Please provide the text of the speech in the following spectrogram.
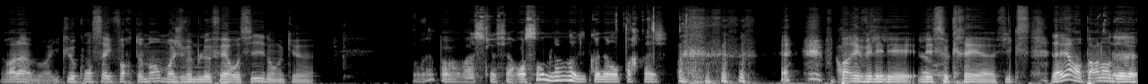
voilà, bon, il te le conseille fortement, moi je vais me le faire aussi donc euh, Ouais, bah, on va se le faire ensemble, hein, vu qu'on est en partage. faut pas révéler les, les secrets euh, fixes. D'ailleurs en parlant de Euh,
